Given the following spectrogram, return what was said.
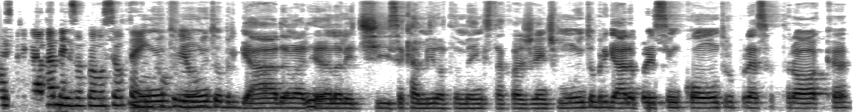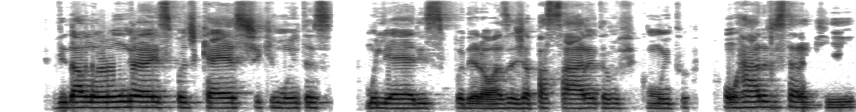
Mas obrigada mesmo pelo seu tempo. Muito, viu? muito obrigada, Mariana, Letícia, Camila também, que está com a gente. Muito obrigada por esse encontro, por essa troca. Vida longa, esse podcast que muitas mulheres poderosas já passaram, então eu fico muito honrada de estar aqui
